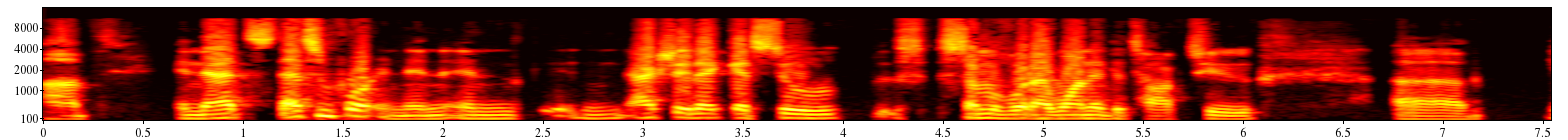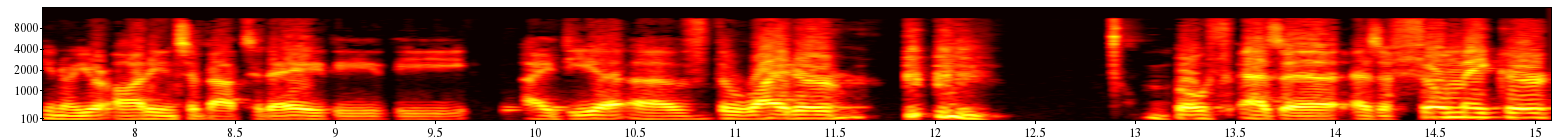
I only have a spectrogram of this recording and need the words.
yeah. um, and that's that's important and, and, and actually that gets to some of what I wanted to talk to uh, you know your audience about today the the idea of the writer both as a as a filmmaker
